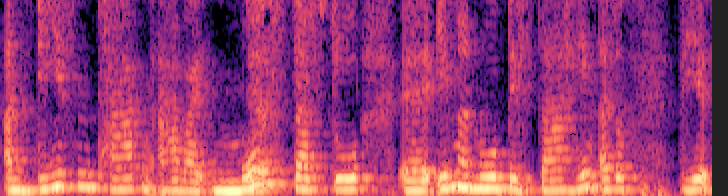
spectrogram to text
an diesen Tagen arbeiten musst, dass du äh, immer nur bis dahin, also wir,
